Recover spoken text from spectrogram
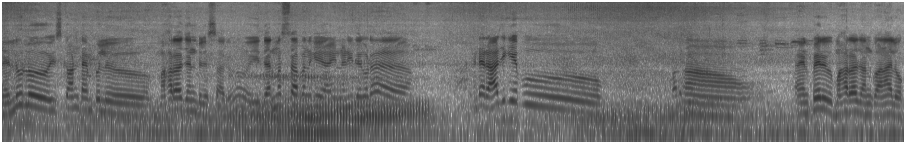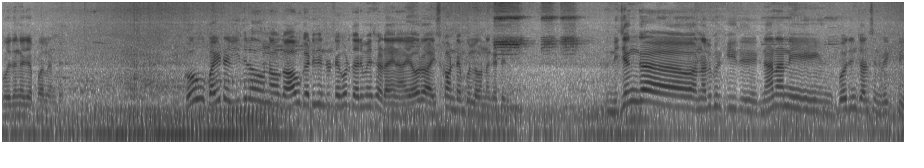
నెల్లూరులో ఇస్కాన్ టెంపుల్ మహారాజ్ అని పిలుస్తారు. ఈ ధర్మస్థాపనకి ఆయన అడిగితే కూడా అంటే రాజకీయపు ఆయన పేరు మహారాజ్ అనుకో అనాలి ఒక విధంగా చెప్పాలంటే. గోవు బయట వీధిలో ఉన్న ఒక ఆవు గడ్డి తింటుంటే కూడా తరిమేశాడు ఆయన. ఎవరు ఇస్కాన్ టెంపుల్లో ఉన్న గడ్డిని. నిజంగా నలుగురికి ఇది జ్ఞానాన్ని బోధించాల్సిన వ్యక్తి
